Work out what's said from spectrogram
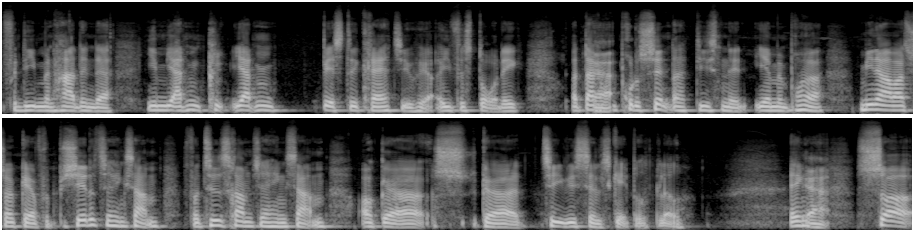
fordi man har den der, jamen jeg er den, jeg er den bedste kreativ her, og I forstår det ikke. Og der ja. er producenter, de er sådan et, jamen prøv at høre, min arbejdsopgave er at få budgettet til at hænge sammen, få tidsrammen til at hænge sammen, og gøre, gøre tv-selskabet glad. Ikke? Ja. Så,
